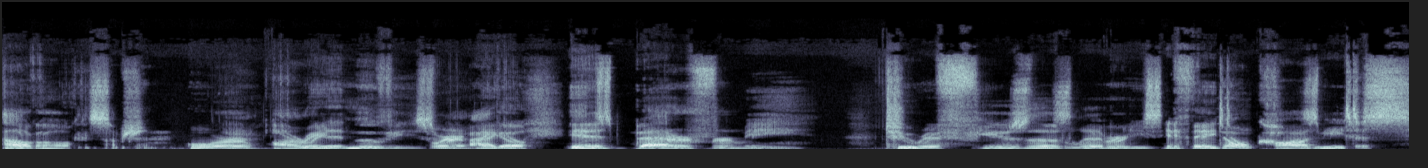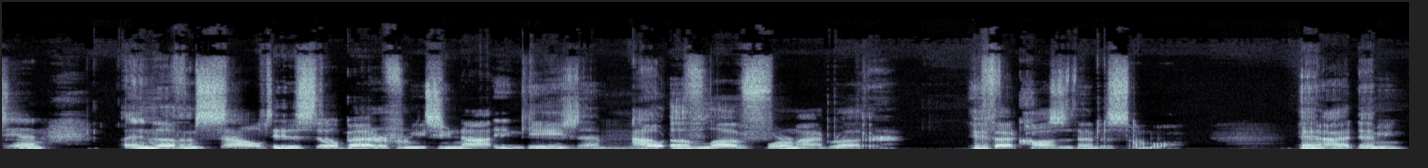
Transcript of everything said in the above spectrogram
alcohol consumption or R-rated movies, where I go, it is better for me to refuse those liberties if they don't cause me to sin in and of themselves. It is still better for me to not engage them mm-hmm. out of love for my brother if that causes them to stumble. And I, I mean,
